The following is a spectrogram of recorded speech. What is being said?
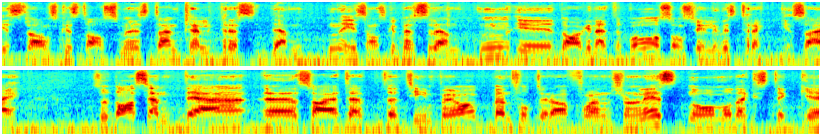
islandske statsministeren til presidenten, islandske presidenten i dagen etterpå og sannsynligvis trekke seg. Så da sendte jeg, eh, sa jeg til et team på jobb, en fotograf og en journalist, nå må dere, stikke,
